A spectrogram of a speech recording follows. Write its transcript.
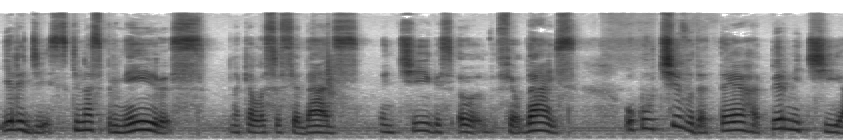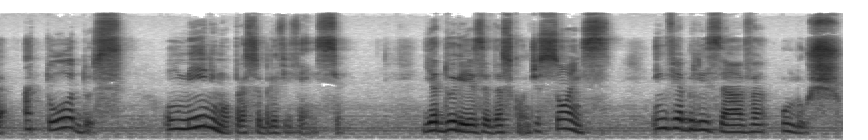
E ele diz que nas primeiras, naquelas sociedades antigas, feudais, o cultivo da terra permitia a todos um mínimo para a sobrevivência, e a dureza das condições inviabilizava o luxo.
